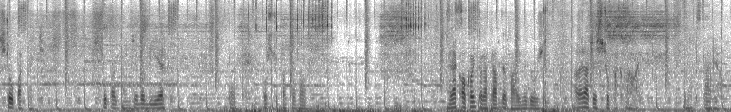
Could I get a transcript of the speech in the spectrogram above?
Szczupak będzie. Szczupak będzie, bo bije tak poszczupakowało. Jak okoń to naprawdę fajny, duży. Ale raczej szczupak mały. Bym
